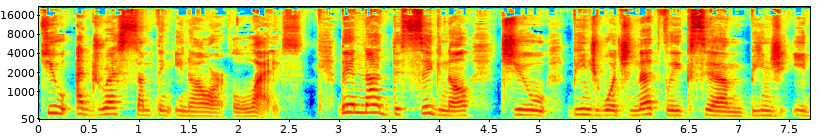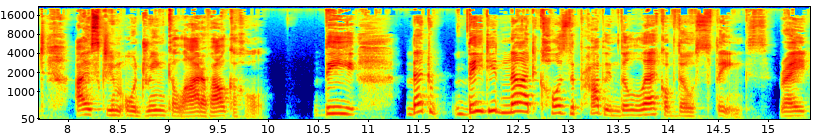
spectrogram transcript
to address something in our lives. They're not the signal to binge watch Netflix, um, binge eat ice cream, or drink a lot of alcohol. The that they did not cause the problem, the lack of those things, right?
